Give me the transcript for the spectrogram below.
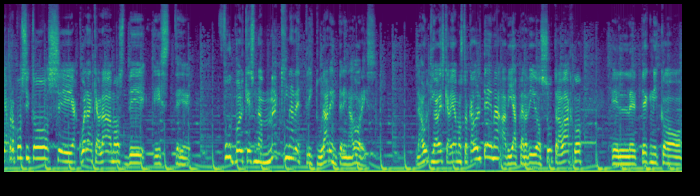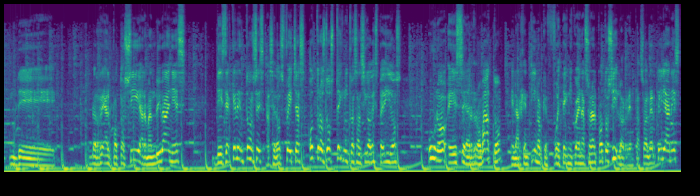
Y a propósito, ¿se acuerdan que hablábamos de este fútbol que es una máquina de triturar entrenadores? La última vez que habíamos tocado el tema había perdido su trabajo el técnico de Real Potosí, Armando Ibáñez, Desde aquel entonces, hace dos fechas, otros dos técnicos han sido despedidos. Uno es eh, Robato, el argentino que fue técnico de Nacional Potosí, lo reemplazó Alberto Illanes.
